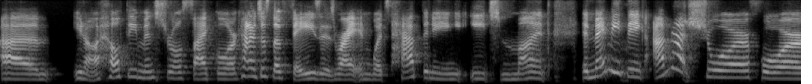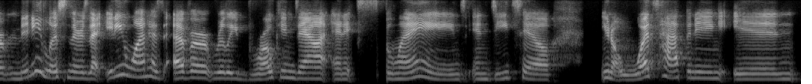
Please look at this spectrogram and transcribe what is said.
um, you know, a healthy menstrual cycle or kind of just the phases, right? And what's happening each month, it made me think I'm not sure for many listeners that anyone has ever really broken down and explained in detail you know what's happening in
